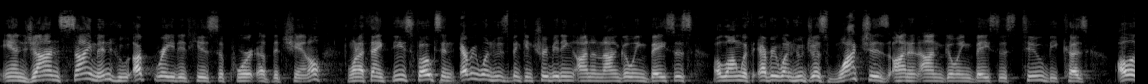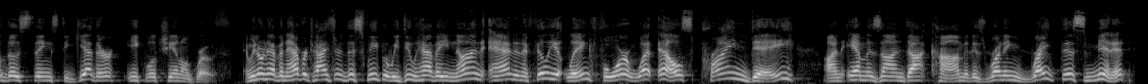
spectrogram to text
and John Simon, who upgraded his support of the channel. I want to thank these folks and everyone who's been contributing on an ongoing basis, along with everyone who just watches on an ongoing basis, too, because all of those things together equal channel growth. And we don't have an advertiser this week, but we do have a non ad and affiliate link for what else? Prime Day on Amazon.com. It is running right this minute.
